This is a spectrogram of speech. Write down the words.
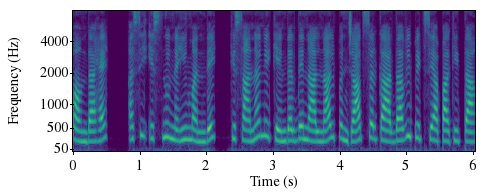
ਪਾਉਂਦਾ ਹੈ ਅਸੀਂ ਇਸ ਨੂੰ ਨਹੀਂ ਮੰਨਦੇ ਕਿਸਾਨਾਂ ਨੇ ਕੇਂਦਰ ਦੇ ਨਾਲ-ਨਾਲ ਪੰਜਾਬ ਸਰਕਾਰ ਦਾ ਵੀ ਪਿੱਟ ਸਿਆਪਾ ਕੀਤਾ।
